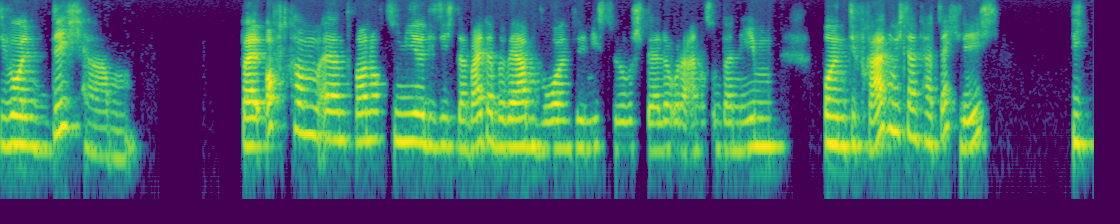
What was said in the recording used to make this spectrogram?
Die wollen dich haben. Weil oft kommen ähm, Frauen auch zu mir, die sich dann weiter bewerben wollen für die nächsthöhere Stelle oder anderes Unternehmen. Und die fragen mich dann tatsächlich, wie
